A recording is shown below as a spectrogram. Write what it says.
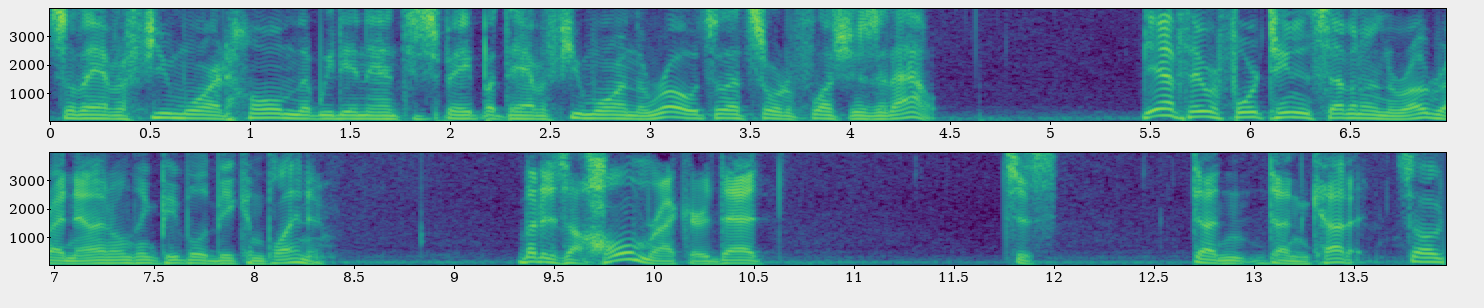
So they have a few more at home that we didn't anticipate, but they have a few more on the road. So that sort of flushes it out. Yeah, if they were 14 and 7 on the road right now, I don't think people would be complaining. But as a home record, that just doesn't doesn't cut it. So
